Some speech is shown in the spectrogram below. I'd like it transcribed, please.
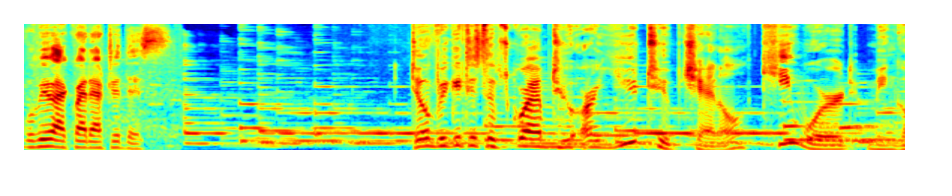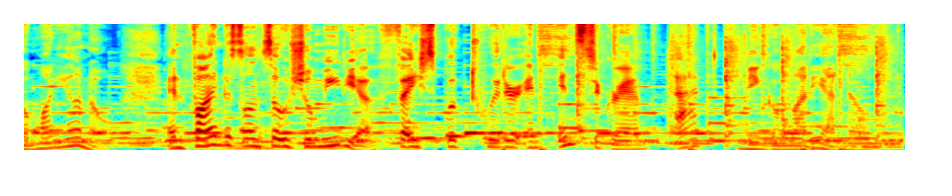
We'll be back right after this. Don't forget to subscribe to our YouTube channel, keyword Mingo Mariano, and find us on social media Facebook, Twitter, and Instagram at Mingo Mariano.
